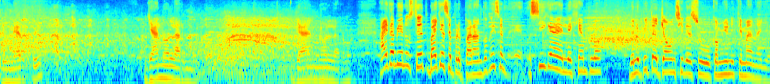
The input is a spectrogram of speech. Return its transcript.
primer tweet. Ya no la armó. Ya no la armó. Ahí también usted váyase preparando. Dice, eh, siga el ejemplo de Lupita Jones y de su community manager.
